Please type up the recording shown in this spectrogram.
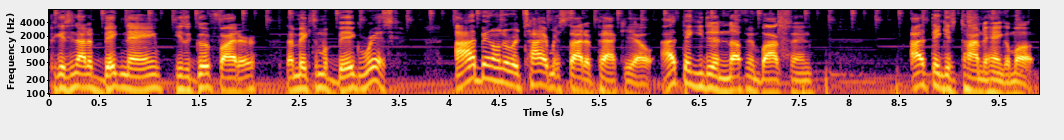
because he's not a big name. He's a good fighter. That makes him a big risk. I've been on the retirement side of Pacquiao. I think he did enough in boxing. I think it's time to hang him up.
